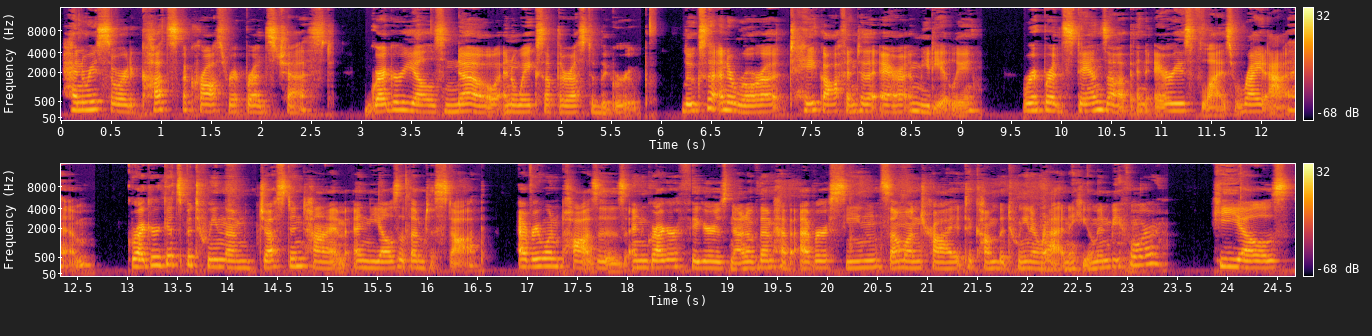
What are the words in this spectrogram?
Henry's sword cuts across Ripred's chest. Gregor yells no and wakes up the rest of the group. Luxa and Aurora take off into the air immediately. Ripred stands up and Ares flies right at him. Gregor gets between them just in time and yells at them to stop. Everyone pauses, and Gregor figures none of them have ever seen someone try to come between a rat and a human before. He yells,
